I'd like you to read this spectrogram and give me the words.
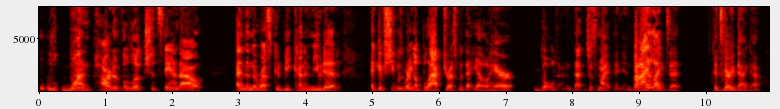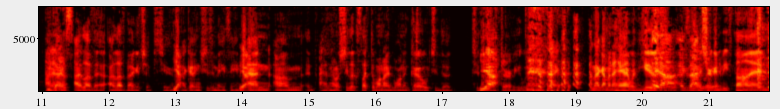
one part of the look should stand out and then the rest could be kind of muted. Like if she was wearing a black dress with that yellow hair, golden. That's just my opinion. But I liked it. It's very Baga. You know. guys? I love it. I love Bag of Chips too. Yeah. I think she's amazing. Yeah. And um, I don't know. She looks like the one I'd want to go to the to Yeah. the Derby with. Like, I'm like, I'm gonna hang out with you. Yeah, exactly. Because you're gonna be fun,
